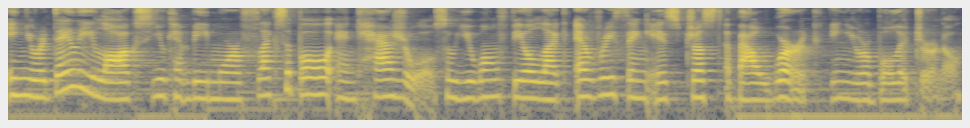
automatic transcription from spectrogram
In your daily logs, you can be more flexible and casual so you won't feel like everything is just about work in your bullet journal.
